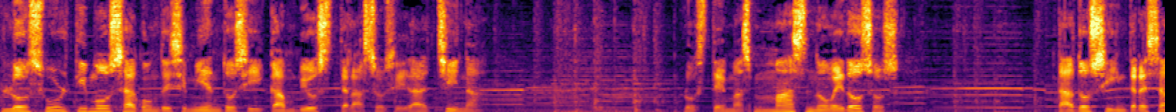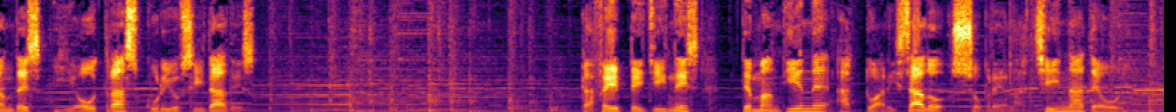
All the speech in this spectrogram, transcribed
Los últimos acontecimientos y cambios de la sociedad china los temas más novedosos, datos interesantes y otras curiosidades. Café Pekínés te mantiene actualizado sobre la China de hoy.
